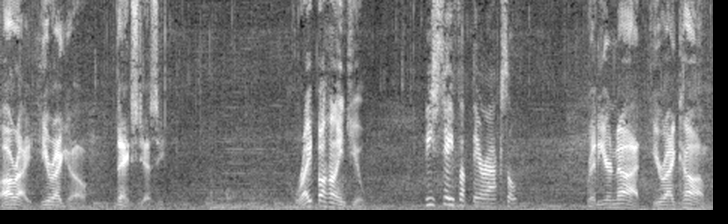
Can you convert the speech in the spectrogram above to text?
All right, here I go. Thanks, Jesse. Right behind you. Be safe up there, Axel. Ready or not, here I come.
